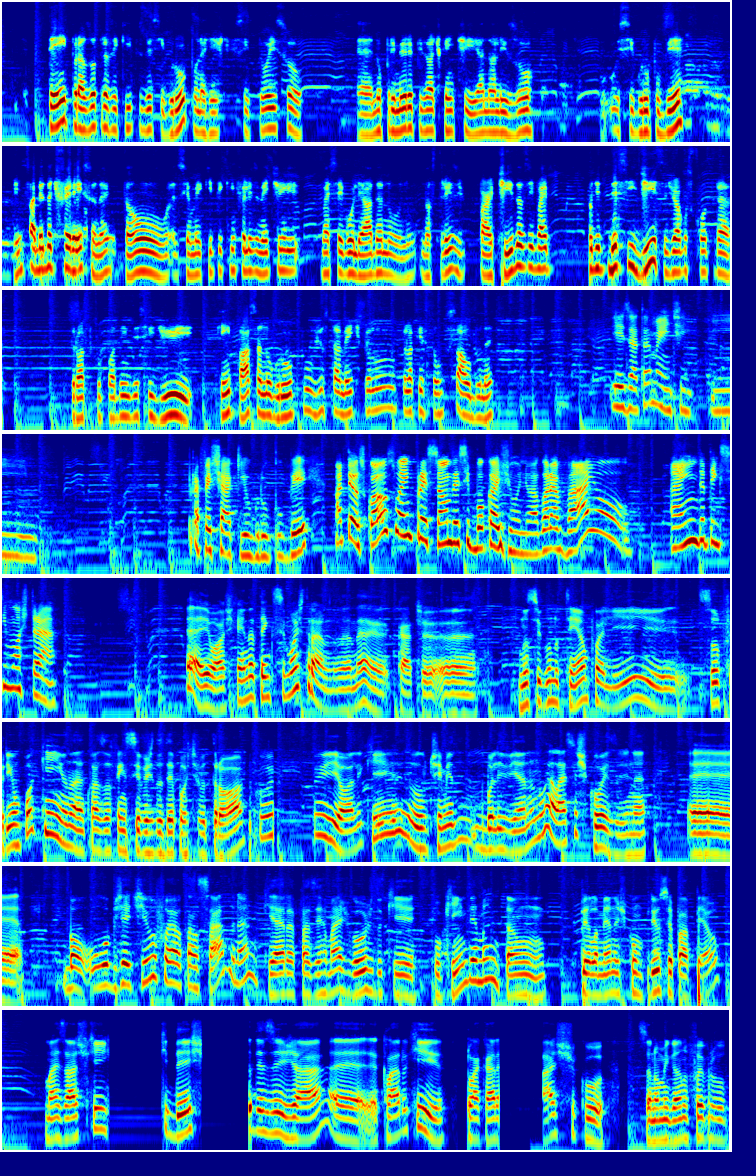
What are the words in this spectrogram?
tem para as outras equipes desse grupo, né? A gente citou isso é, no primeiro episódio que a gente analisou esse grupo B gente sabia da diferença, né? Então, assim, é uma equipe que infelizmente vai ser goleada no, no, nas três partidas e vai pode decidir esses jogos contra o Trópico podem decidir quem passa no grupo justamente pelo, pela questão do saldo, né? Exatamente. E para fechar aqui o grupo B, Matheus, qual a sua impressão desse Boca Júnior? Agora vai ou ainda tem que se mostrar? É, eu acho que ainda tem que se mostrar, né, Kátia? É, no segundo tempo ali, sofri um pouquinho né, com as ofensivas do Deportivo Trópico. E olha que o time boliviano não é lá essas coisas, né? É... Bom, o objetivo foi alcançado, né? Que era fazer mais gols do que o Kinderman, então pelo menos cumpriu seu papel. Mas acho que, que deixa desejar. É, é claro que o placar é plástico, se eu não me engano, foi pro,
